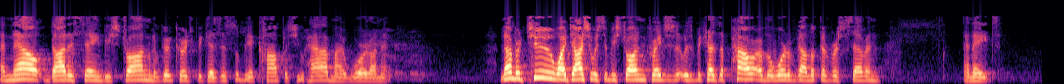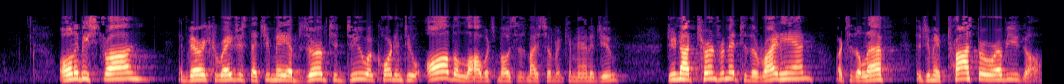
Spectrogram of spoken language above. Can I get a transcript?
And now God is saying, Be strong and of good courage because this will be accomplished. You have my word on it. Number two, why Joshua was to be strong and courageous, it was because the power of the word of God. Look at verse 7 and 8. Only be strong and very courageous, that you may observe to do according to all the law which Moses my servant commanded you. Do not turn from it to the right hand or to the left, that you may prosper wherever you go.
